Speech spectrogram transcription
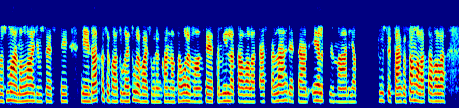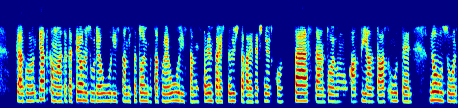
myös maailmanlaajuisesti, niin ratkaisevaa tulee tulevaisuuden kannalta olemaan se, että millä tavalla tästä lähdetään elpymään ja pystytäänkö samalla tavalla kuin jatkamaan tätä teollisuuden uudistamista, toimintatapojen uudistamista ympäristöystävälliseksi nyt, kun päästään toivon mukaan pian taas uuteen nousuun.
